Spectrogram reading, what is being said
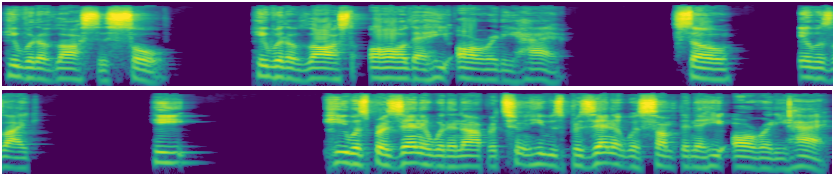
he would have lost his soul. He would have lost all that he already had. So it was like he he was presented with an opportunity he was presented with something that he already had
